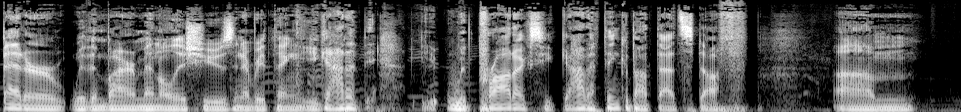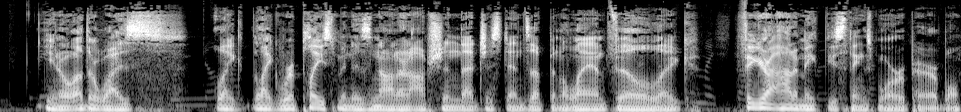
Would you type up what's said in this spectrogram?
better with environmental issues and everything. You got to with products, you got to think about that stuff. Um, you know, otherwise, like like replacement is not an option. That just ends up in a landfill. Like, figure out how to make these things more repairable.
